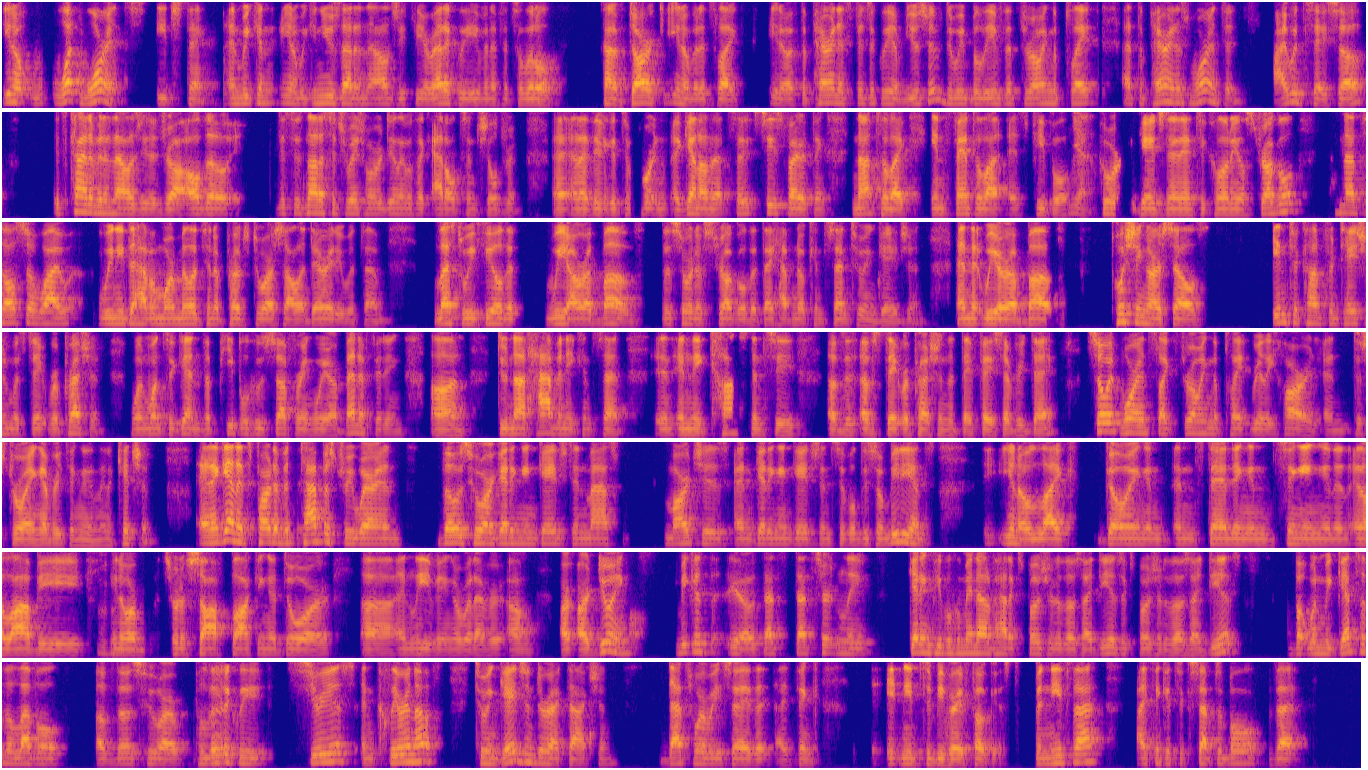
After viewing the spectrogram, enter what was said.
you know what warrants each thing? And we can you know we can use that analogy theoretically even if it's a little kind of dark you know but it's like you know if the parent is physically abusive do we believe that throwing the plate at the parent is warranted? I would say so. It's kind of an analogy to draw although this is not a situation where we're dealing with like adults and children and, and i think it's important again on that ceasefire thing not to like infantilize people yeah. who are engaged in an anti-colonial struggle and that's also why we need to have a more militant approach to our solidarity with them, lest we feel that we are above the sort of struggle that they have no consent to engage in, and that we are above pushing ourselves into confrontation with state repression when once again the people whose suffering we are benefiting on do not have any consent in, in the constancy of the of state repression that they face every day. So it warrants like throwing the plate really hard and destroying everything in the kitchen. And again, it's part of a tapestry wherein those who are getting engaged in mass marches and getting engaged in civil disobedience, you know, like going and, and standing and singing in, an, in a lobby, mm-hmm. you know, or sort of soft blocking a door uh, and leaving or whatever, um, are, are doing because you know that's that's certainly getting people who may not have had exposure to those ideas exposure to those ideas. But when we get to the level of those who are politically serious and clear enough to engage in direct action, that's where we say that I think it needs to be very focused. Beneath that, I think it's acceptable that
